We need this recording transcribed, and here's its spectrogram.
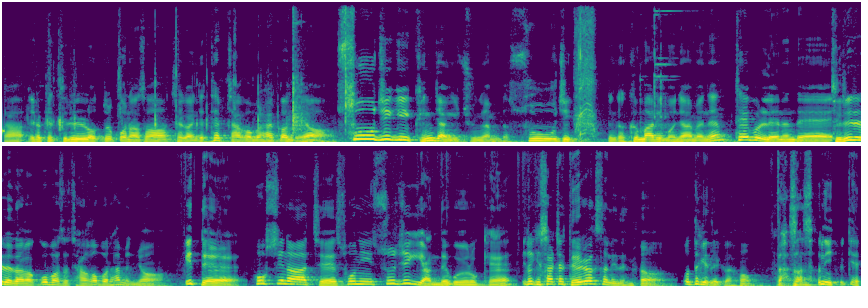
자 이렇게 드릴로 뚫고 나서 제가 이제 탭 작업을 할 건데요. 수직이 굉장히 중요합니다. 수직. 그러니까 그 말이 뭐냐면은 탭을 내는데 드릴에다가 꼽아서 작업을 하면요. 이때 혹시나 제 손이 수직이 안 되고 이렇게 이렇게 살짝 대각선이 되면 어떻게 될까요? 나사선이 이렇게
